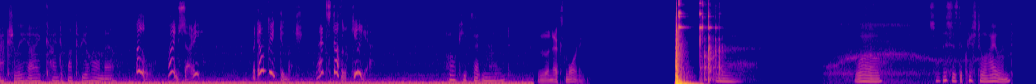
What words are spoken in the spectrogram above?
Actually, I kind of want to be alone now. Oh, I'm sorry. But don't drink too much. That stuff'll kill you. I'll keep that in mind. The next morning. Whoa. So this is the Crystal Island.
